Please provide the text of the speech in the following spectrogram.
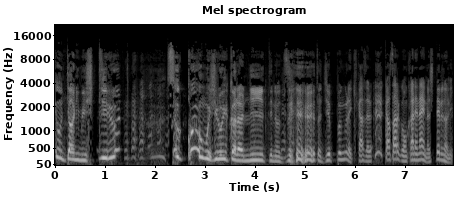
リオンってアニメ知ってる？すっごい面白いからねってのをずーっと10分ぐらい聞かせる。カサル君お金ないの知ってるのに。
